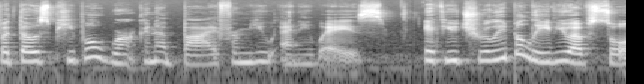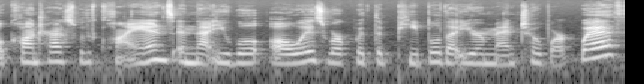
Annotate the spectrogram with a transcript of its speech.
but those people weren't going to buy from you anyways. If you truly believe you have soul contracts with clients and that you will always work with the people that you're meant to work with,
